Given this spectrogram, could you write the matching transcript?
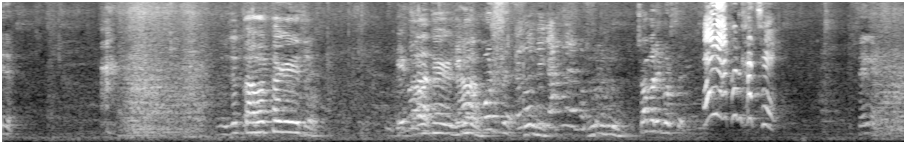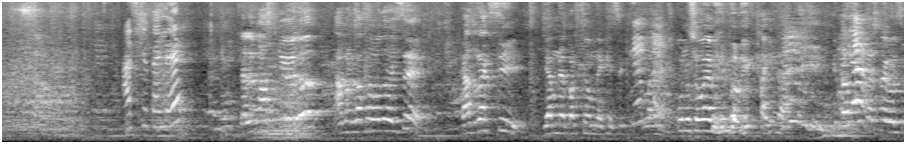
এই যে এই যে থেকে গেছে হ্যাঁ। পড়ছে। সবারই পড়ছে। এই এখন খাচ্ছে। আজকে তাইলে? তাহলে ফার্স্ট কি হলো আমার কথা বলা হয়েছে। কাজ রাখছি যেমনে পারছি অমনে খেয়েছি মানে কোনো সময় আমি খাই না। চেষ্টা করছি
